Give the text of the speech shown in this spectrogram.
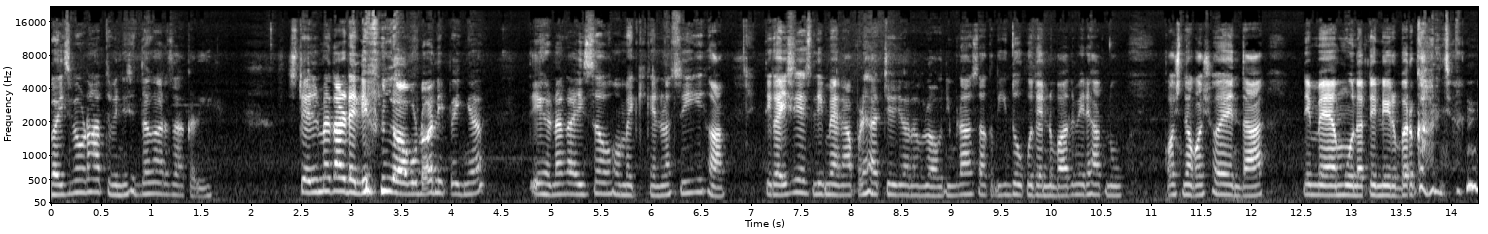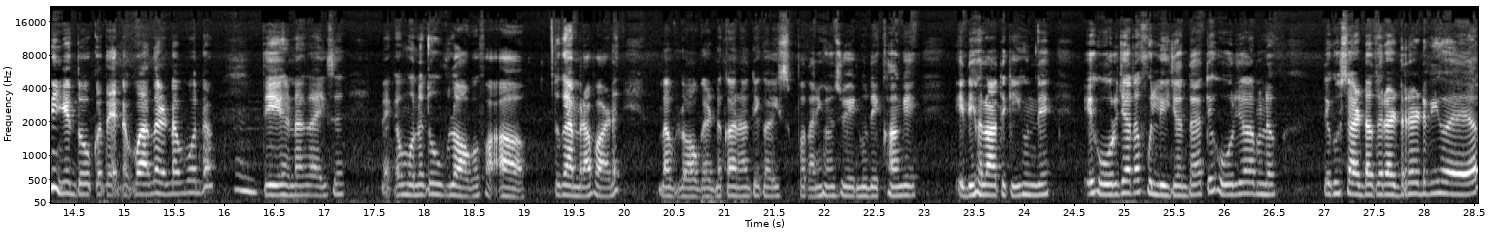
ਗਾਈਸ ਮੈਂ ਹੁਣ ਹੱਥ ਵੀ ਨਹੀਂ ਸਿੱਧਾ ਕਰ ਸਕਦੀ। ਸਟਿਲ ਮੈਂ ਤੁਹਾਡੇ ਲਈ ਵਲੌਗ ਬਣਾਉਣੀ ਪਈਆਂ ਤੇ ਹਨਾ ਗਾਈਸ ਉਹ ਮੈਂ ਕੀ ਕਹਿਣਾ ਸੀ ਹਾਂ। ਤੇ ਗਾਈਸ ਇਸ ਲਈ ਮੈਂ ਆਪਣੇ ਹੱਥ 'ਚ ਜ਼ਿਆਦਾ ਵਲੌਗ ਨਹੀਂ ਬਣਾ ਸਕਦੀ। ਦੋ ਕੁ ਦਿਨ ਬਾਅਦ ਮੇਰੇ ਹੱਥ ਨੂੰ ਕੁਛ ਨਾ ਕੁਛ ਹੋ ਜਾਂਦਾ। ਤੇ ਮੈਂ ਮੋਨਾ ਤੇ ਨਿਰਭਰ ਕਰ ਜਾਂਦੀ ਹਾਂ ਦੋ ਕੁ ਦਿਨ ਬਾਅਦ ਹਨਾ ਮੋਨਾ। ਤੇ ਹਨਾ ਗਾਈਸ ਮੈਂ ਕਿਹਾ ਮੋਨਾ ਤੂੰ ਵਲੌਗ ਤੂੰ ਕੈਮਰਾ ਫੜ। ਮੈਂ ਵਲੌਗ ਐਂਡ ਕਰਾਂ ਤੇ ਗਾਈਸ ਪਤਾ ਨਹੀਂ ਹੁਣ ਸਵੇਰ ਨੂੰ ਦੇਖਾਂਗੇ। ਇਹਦੇ ਹਾਲਾਤ ਕੀ ਹੁੰਦੇ। ਇਹ ਹੋਰ ਜ਼ਿਆਦਾ ਫੁੱਲੀ ਜਾਂਦਾ ਤੇ ਹੋਰ ਜ਼ਿਆਦਾ ਮਤਲਬ ਦੇਖੋ ਸਾਈਡਾਂ ਤੇ ਰੈੱਡ ਰੈੱਡ ਵੀ ਹੋਇਆ ਆ।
